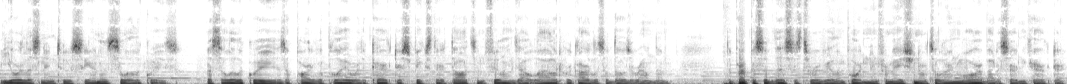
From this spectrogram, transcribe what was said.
You're listening to Siena's Soliloquies. A soliloquy is a part of a play where the character speaks their thoughts and feelings out loud, regardless of those around them. The purpose of this is to reveal important information or to learn more about a certain character.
